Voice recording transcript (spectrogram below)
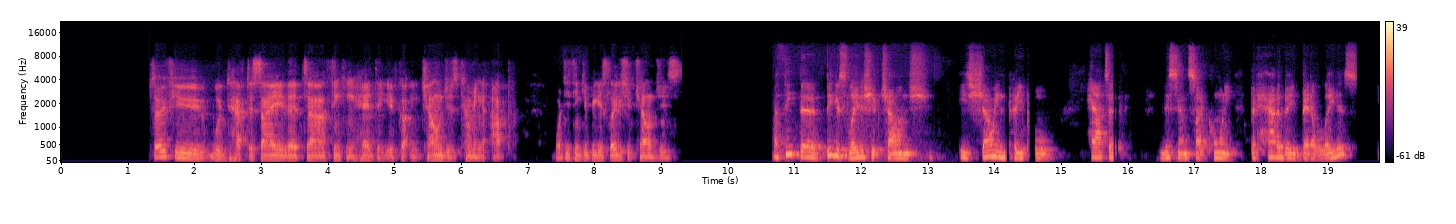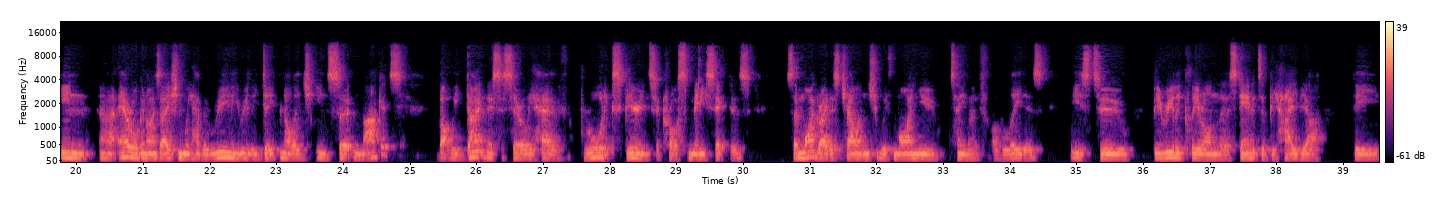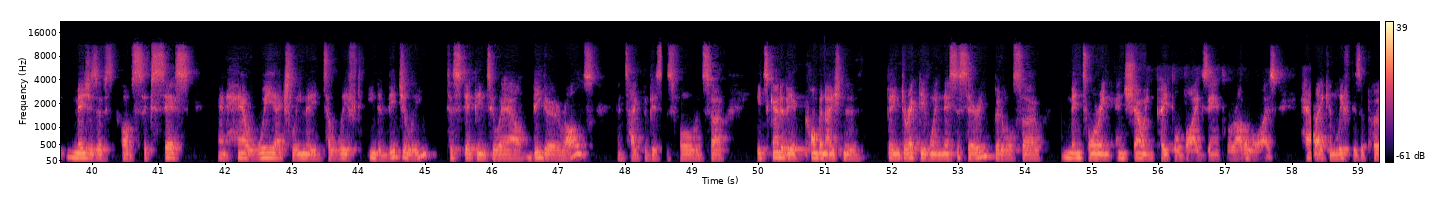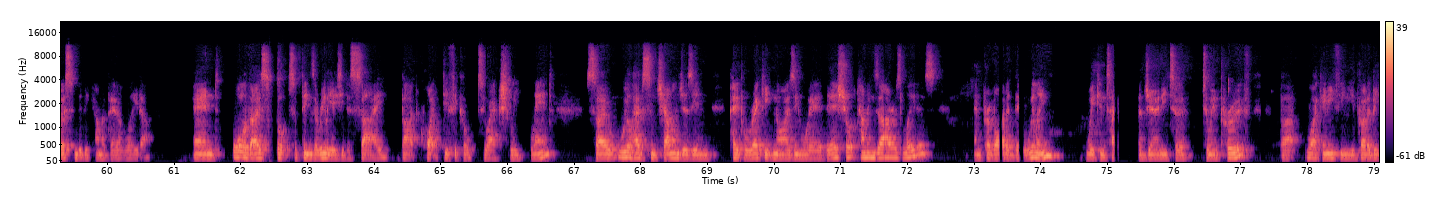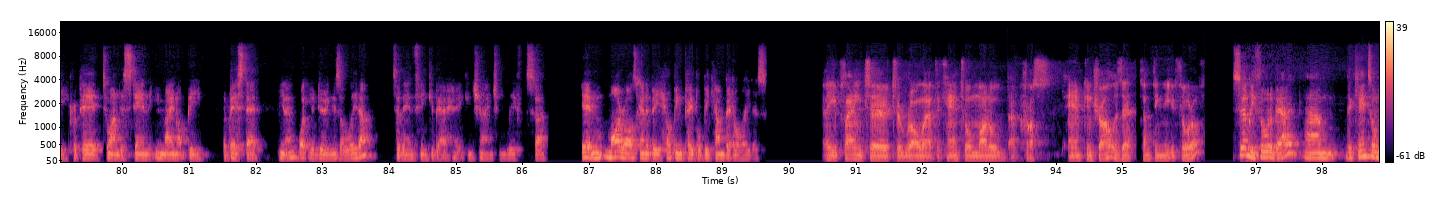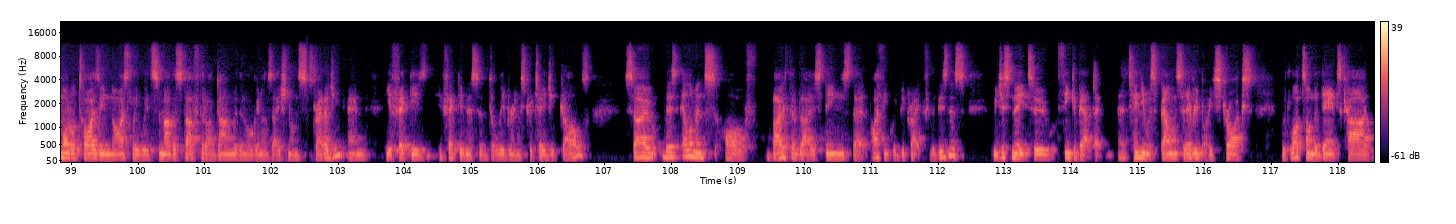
So, if you would have to say that uh, thinking ahead, that you've got any challenges coming up, what do you think your biggest leadership challenge is? I think the biggest leadership challenge is showing people how to, this sounds so corny, but how to be better leaders. In uh, our organisation, we have a really, really deep knowledge in certain markets, but we don't necessarily have broad experience across many sectors. So, my greatest challenge with my new team of, of leaders is to be really clear on the standards of behaviour, the measures of, of success, and how we actually need to lift individually to step into our bigger roles and take the business forward. So it's going to be a combination of being directive when necessary, but also mentoring and showing people by example or otherwise how they can lift as a person to become a better leader. And all of those sorts of things are really easy to say, but quite difficult to actually land. So we'll have some challenges in people recognizing where their shortcomings are as leaders, and provided they're willing, we can take a journey to, to improve. But like anything, you've got to be prepared to understand that you may not be the best at, you know, what you're doing as a leader to then think about how you can change and lift. So yeah, my role is going to be helping people become better leaders. Are you planning to, to roll out the Kantor model across Ampcontrol? Is that something that you've thought of? Certainly thought about it. Um, the Kantor model ties in nicely with some other stuff that I've done with an organisation on strategy and the effective, effectiveness of delivering strategic goals. So there's elements of both of those things that I think would be great for the business. We just need to think about that tenuous balance that everybody strikes with lots on the dance card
